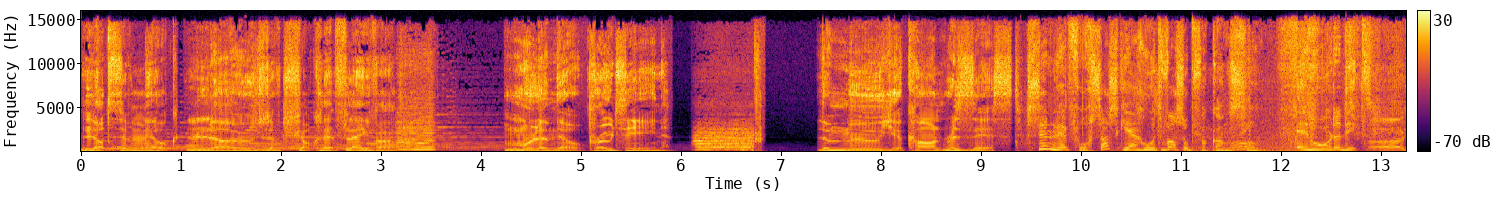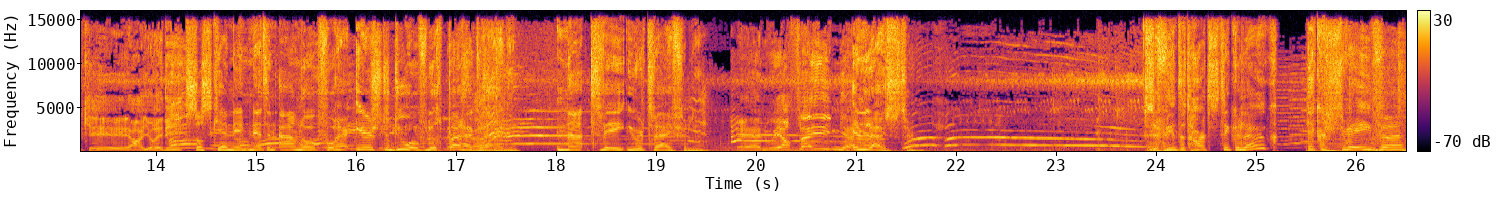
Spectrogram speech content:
Lots of milk, loads of chocolate flavor. Muller Milk Protein. The moo you can't resist. Sunweb vroeg Saskia hoe het was op vakantie. En hoorde dit. Oké, are you ready? Saskia neemt net een aanloop voor haar eerste duo-vlucht paragliden. Na twee uur twijfelen. And we are flying! En luister. Ze vindt het hartstikke leuk. Lekker zweven.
